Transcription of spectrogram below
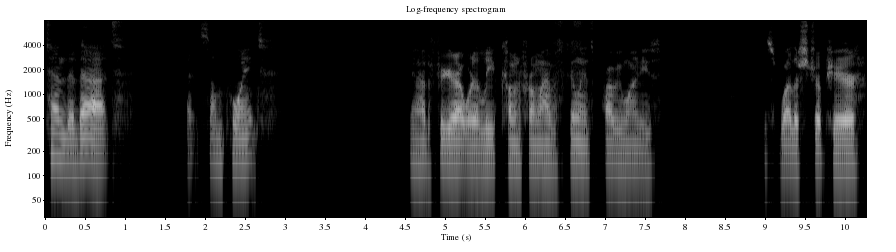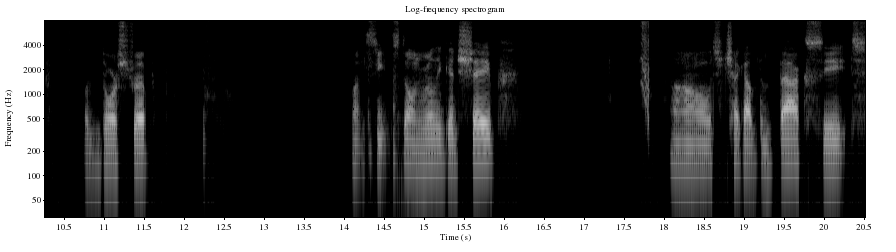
attend to that at some point. Gonna have to figure out where the leak coming from. I have a feeling it's probably one of these this weather strip here or the door strip. Front seat still in really good shape. Uh, let's check out the back seat.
